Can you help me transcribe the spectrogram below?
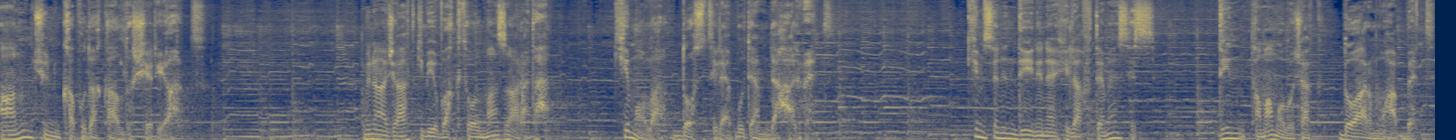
Anın için kapıda kaldı şeriat. Münacat gibi vakti olmaz arada. Kim ola dost ile bu demde halvet. Kimsenin dinine hilaf demeziz. Din tamam olacak, doğar muhabbet.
